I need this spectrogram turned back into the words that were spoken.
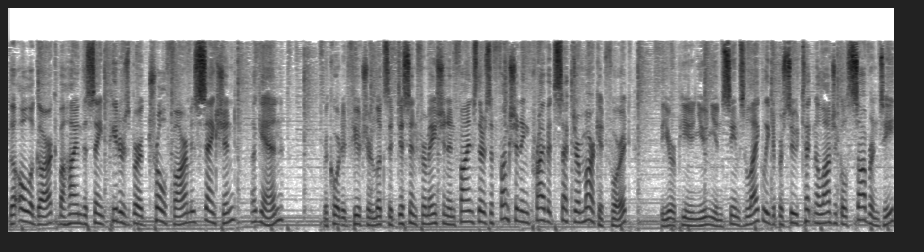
The oligarch behind the St. Petersburg troll farm is sanctioned again. Recorded Future looks at disinformation and finds there's a functioning private sector market for it. The European Union seems likely to pursue technological sovereignty,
